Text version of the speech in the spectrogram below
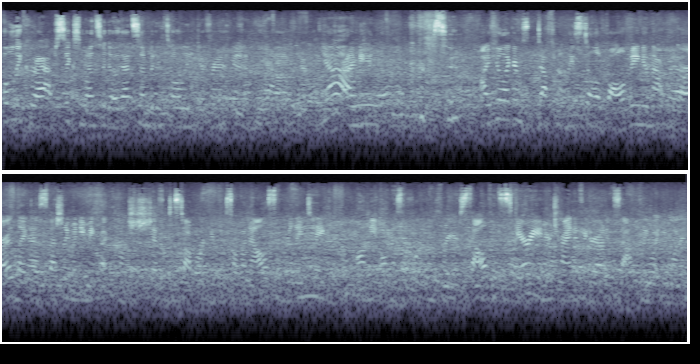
holy crap, six months ago that's somebody totally different than who I am now? Yeah, I mean, I feel like I'm definitely still evolving in that regard. Like, especially when you make that conscious shift to stop working for someone else and really take on the onus of working for yourself. It's scary, and you're trying to figure out exactly what you want to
